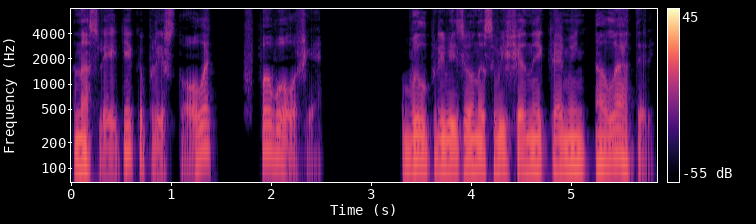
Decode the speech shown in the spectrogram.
наследника престола в Поволжье был привезен и священный камень Алатырь.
